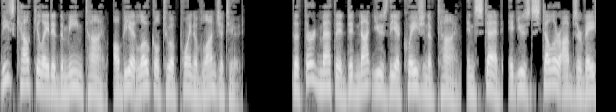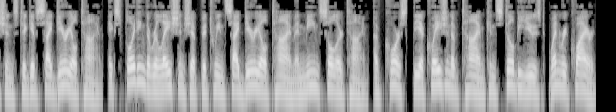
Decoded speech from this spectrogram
These calculated the mean time, albeit local to a point of longitude. The third method did not use the equation of time, instead, it used stellar observations to give sidereal time, exploiting the relationship between sidereal time and mean solar time. Of course, the equation of time can still be used, when required,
